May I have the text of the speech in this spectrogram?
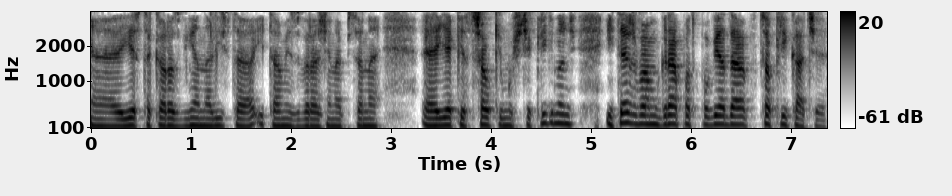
e, jest taka rozwijana lista i tam jest wyraźnie napisane, jakie strzałki musicie kliknąć i też wam gra podpowiada, w co klikacie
